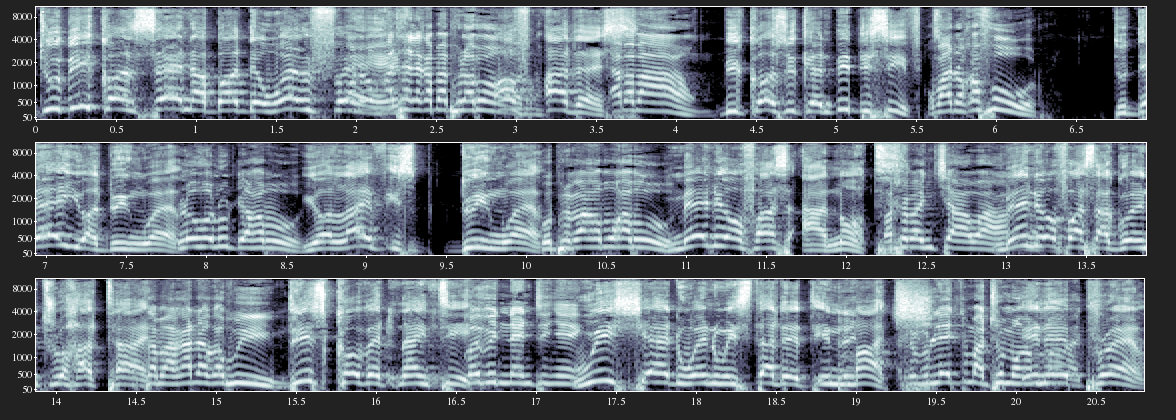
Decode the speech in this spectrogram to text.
To be concerned about the welfare kgatlhele ka maphelo a of others. ya ba bangwe Because you can be deceived. gobane o ka fora Today you are doing well. le gone o dira gabotse Your life is doing well. bophelo ba gabo gabotse Many of us are not. batho ba bantši awa Many of us are going through hard time. tsamaya ka nako ka boima This COVID 19, covid-19 e we shared when we started in March, re boletse mathomong in. April,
